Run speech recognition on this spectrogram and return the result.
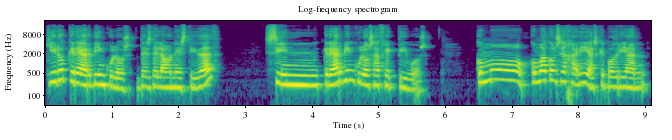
quiero crear vínculos desde la honestidad sin crear vínculos afectivos. ¿Cómo, ¿Cómo, aconsejarías que podrían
